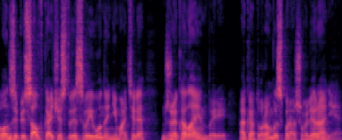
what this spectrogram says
Он записал в качестве своего нанимателя Джека Лайнберри, о котором вы спрашивали ранее.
